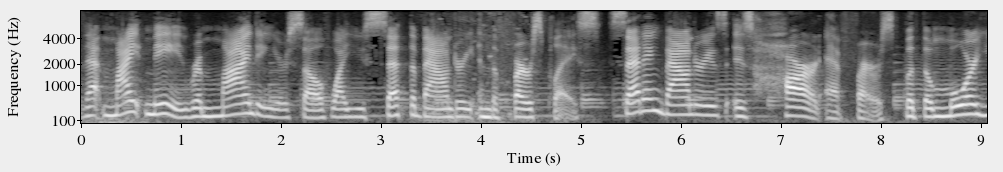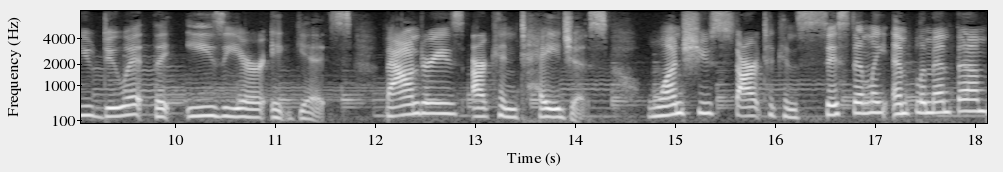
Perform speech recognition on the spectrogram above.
That might mean reminding yourself why you set the boundary in the first place. Setting boundaries is hard at first, but the more you do it, the easier it gets. Boundaries are contagious once you start to consistently implement them,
